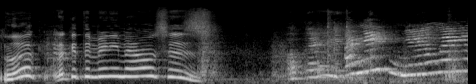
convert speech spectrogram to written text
Look, look at the Minnie Mouses. Okay. I need new Minnie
